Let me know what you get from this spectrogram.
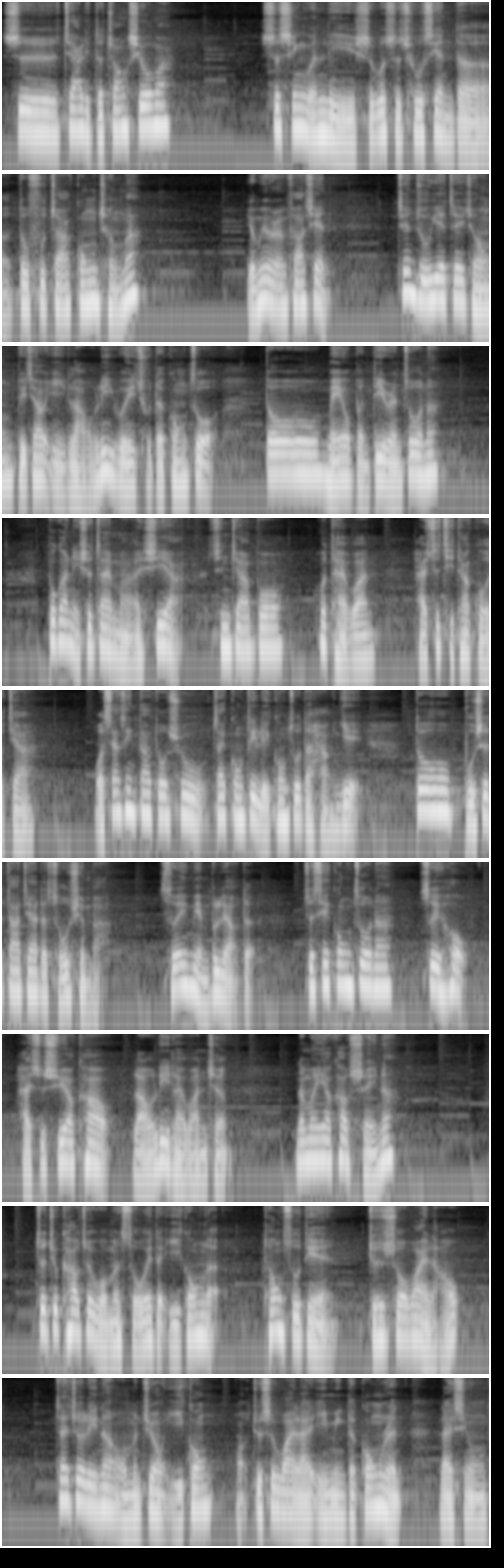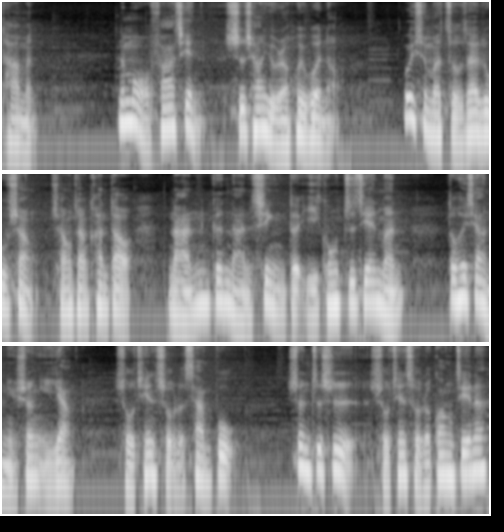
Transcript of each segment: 是家里的装修吗？是新闻里时不时出现的豆腐渣工程吗？有没有人发现，建筑业这种比较以劳力为主的工作，都没有本地人做呢？不管你是在马来西亚，新加坡或台湾，还是其他国家，我相信大多数在工地里工作的行业都不是大家的首选吧。所以免不了的这些工作呢，最后还是需要靠劳力来完成。那么要靠谁呢？这就靠着我们所谓的移工了。通俗点就是说外劳。在这里呢，我们就用移工哦，就是外来移民的工人来形容他们。那么我发现，时常有人会问哦，为什么走在路上，常常看到男跟男性的移工之间们，都会像女生一样手牵手的散步，甚至是手牵手的逛街呢？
